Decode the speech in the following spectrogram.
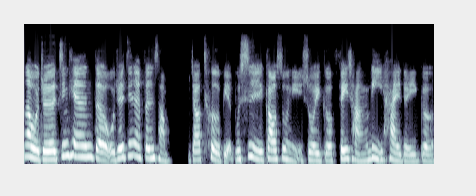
那我觉得今天的，我觉得今天的分享比较特别，不是告诉你说一个非常厉害的一个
